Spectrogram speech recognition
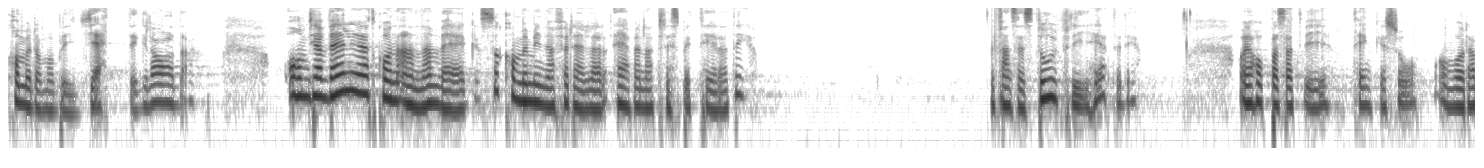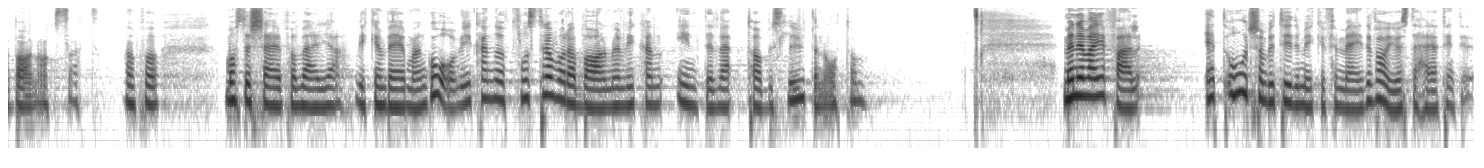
kommer de att bli jätteglada. Om jag väljer att gå en annan väg så kommer mina föräldrar även att respektera det. Det fanns en stor frihet i det. Och jag hoppas att vi tänker så om våra barn också. Att man får, måste själv få välja vilken väg man går. Vi kan uppfostra våra barn men vi kan inte ta besluten åt dem. Men i varje fall, ett ord som betyder mycket för mig det var just det här jag tänkte.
